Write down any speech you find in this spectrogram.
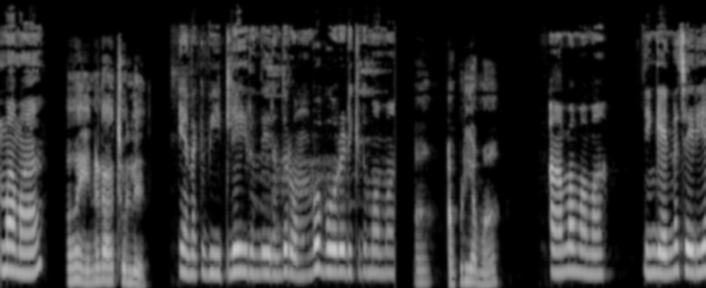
மாமா. ஆ என்னடா சொல்லு? எனக்கு வீட்டிலே இருந்து இருந்து ரொம்ப போர் அடிக்குது மாமா. ஆ அப்படியாம்மா? ஆமாம் மாமா. நீங்கள் என்ன செய்றிய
